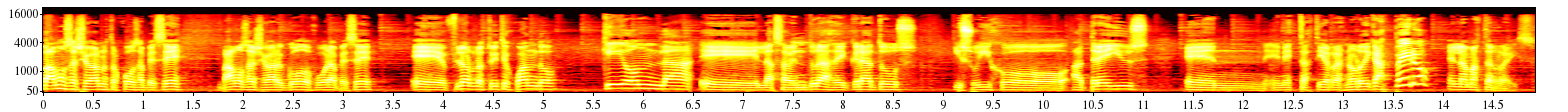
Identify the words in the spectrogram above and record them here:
Vamos a llevar nuestros juegos a PC. Vamos a llevar God of War a PC. Eh, Flor, lo estuviste jugando. ¿Qué onda las aventuras de Kratos y su hijo Atreus en, en estas tierras nórdicas, pero en la Master Race?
